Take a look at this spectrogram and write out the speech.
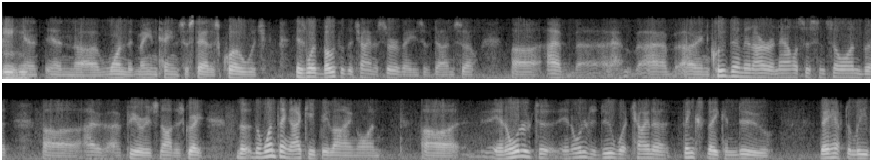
mm-hmm. in, in uh, one that maintains the status quo, which is what both of the China surveys have done. So uh, I, uh, I, I include them in our analysis and so on, but I, I fear it's not as great. The the one thing I keep relying on, uh, in order to in order to do what China thinks they can do, they have to leave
